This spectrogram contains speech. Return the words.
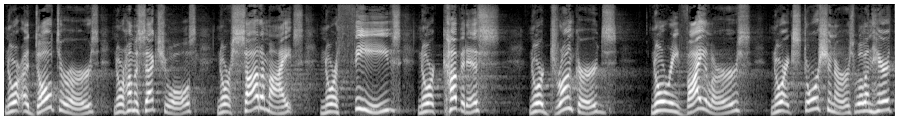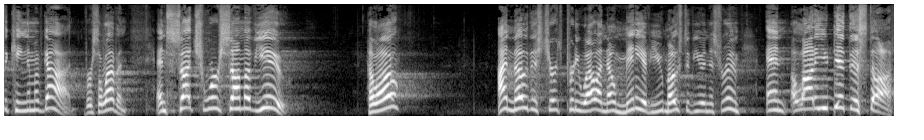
nor adulterers, nor homosexuals, nor sodomites, nor thieves, nor covetous, nor drunkards, nor revilers, nor extortioners will inherit the kingdom of God. Verse 11. And such were some of you. Hello? I know this church pretty well. I know many of you, most of you in this room, and a lot of you did this stuff.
